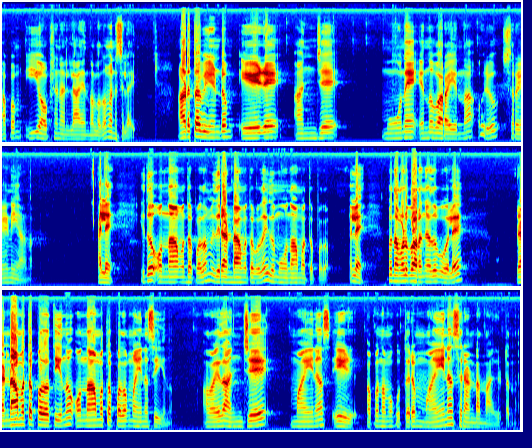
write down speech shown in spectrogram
അപ്പം ഈ ഓപ്ഷൻ അല്ല എന്നുള്ളത് മനസ്സിലായി. അടുത്ത വീണ്ടും ഏഴ് അഞ്ച് മൂന്ന് എന്ന് പറയുന്ന ഒരു ശ്രേണിയാണ്. അല്ലേ? ഇത് ഒന്നാമത്തെ പദം ഇത് രണ്ടാമത്തെ പദം ഇത് മൂന്നാമത്തെ പദം. അല്ലേ? ഇപ്പോൾ നമ്മൾ പറഞ്ഞതുപോലെ രണ്ടാമത്തെ പദത്തിൽ നിന്ന് ഒന്നാമത്തെ പദം മൈനസ് ചെയ്യുന്നു. അതായത് അഞ്ച് മൈനസ് ഏഴ്. അപ്പോൾ നമുക്ക് ഉത്തരം മൈനസ് രണ്ടെന്നാണ് കിട്ടുന്നത്.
